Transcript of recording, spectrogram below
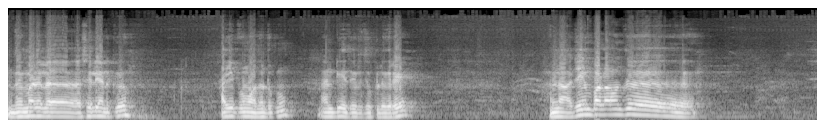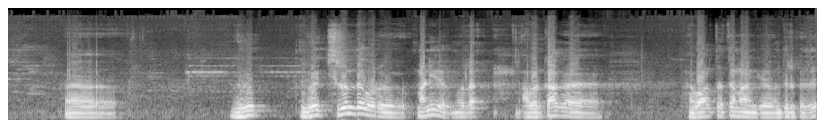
இந்த மேடையில் செல்லியனுக்கு ஐயப்ப மாதவனுக்கும் நன்றியை தெரிவித்துக் கொள்கிறேன். நான் அஜயன் வந்து மிக மிகச்சிறந்த ஒரு மனிதர் முதல்ல. அவருக்காக வாழ்த்தத்தான் நான் இங்கே வந்திருக்குது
